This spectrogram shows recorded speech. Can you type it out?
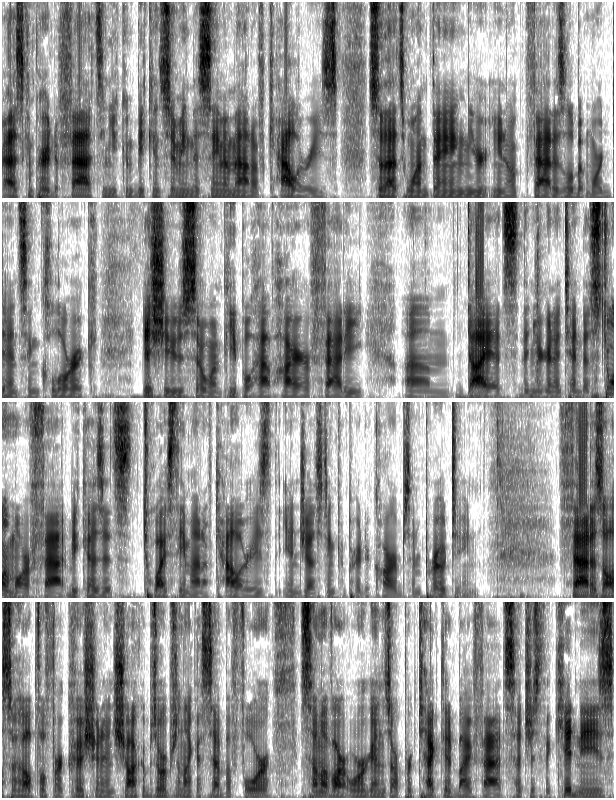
as compared to fats and you can be consuming the same amount of calories so that's one thing you're you know fat is a little bit more dense in caloric issues so when people have higher fatty um, diets then you're going to tend to store more fat because it's twice the amount of calories ingesting compared to carbs and protein Fat is also helpful for cushion and shock absorption. Like I said before, some of our organs are protected by fat, such as the kidneys,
